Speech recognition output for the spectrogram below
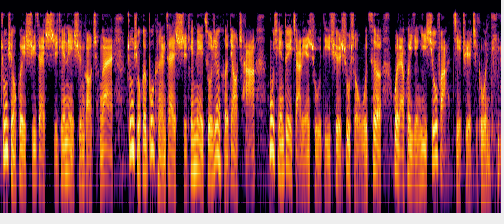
中选会需在十天内宣告成案。中选会不可能在十天内做任何调查。目前对假联署的确束手无策，未来会演绎修法解决这个问题。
